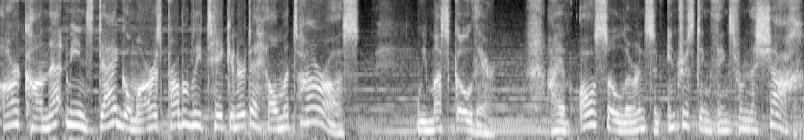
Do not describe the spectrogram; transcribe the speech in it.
Archon, that means Dagomar has probably taken her to Helmataros. We must go there. I have also learned some interesting things from the Shah.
